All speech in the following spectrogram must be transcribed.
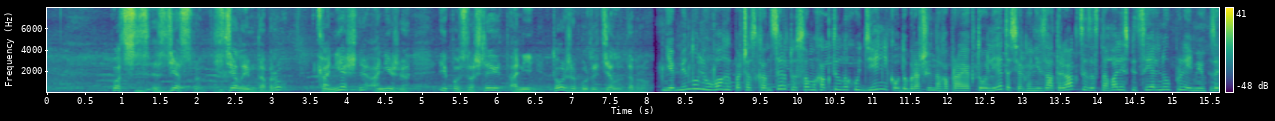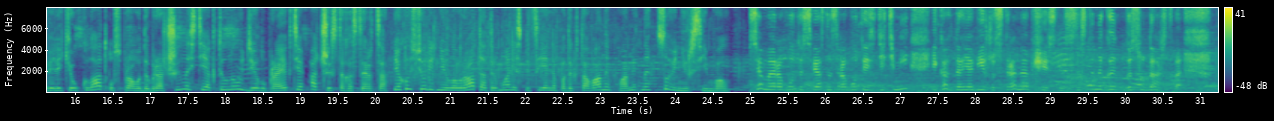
вот с, с детства сделаем добро, конечно, они же и повзрослеют, они тоже будут делать добро. Не абмінулі ўвагы падчас канцэрту і самых актыўных удзельнікаў дабрачыннага праекту летась арганізатары акцыі заснавалі спецыяльную прэмію за вялікі ўклад у справу дабрачыннасці і актыўны ўдзел у праекце ад чыстага сэрца. Яго сёлетнія лаўрэаты атрымалі спецыяльна падрыхтаваны памятны сувенір-сімвал. Вся моя работа связана с работой с детьми, и когда я вижу со стороны общественности, со стороны государства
